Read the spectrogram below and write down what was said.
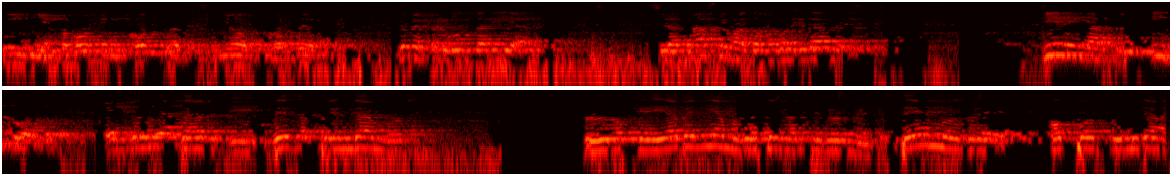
y a favor y en contra del señor Cordero. Yo me preguntaría si las máximas autoridades tienen a sus hijos estudiando y desaprendamos lo que ya veníamos haciendo anteriormente. Démosle oportunidad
